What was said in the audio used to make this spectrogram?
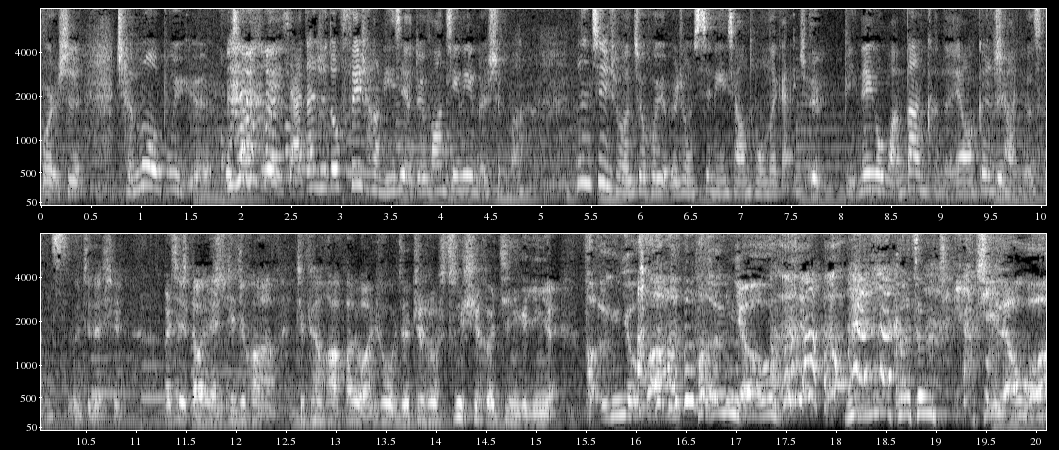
或者是沉默不语，互相喝一下，但是都非常理解对方经历了什么。那这时候就会有一种心灵相通的感觉对，比那个玩伴可能要更上一个层次我。觉得是。而且导演这句话，这篇话发表完之后，我觉得这时候最适合进一个音乐。朋友啊，朋友，你可曾记起了我？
